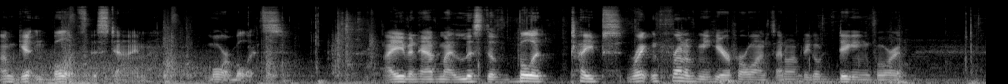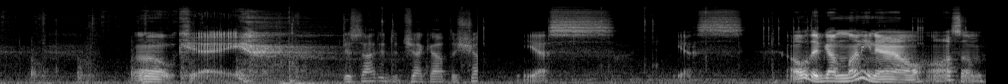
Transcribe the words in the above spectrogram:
I'm getting bullets this time. More bullets. I even have my list of bullet types right in front of me here for once. I don't have to go digging for it. Okay. Decided to check out the shop. Yes. Yes. Oh, they've got money now. Awesome.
